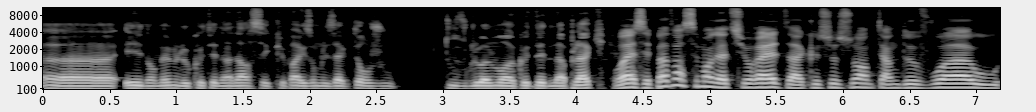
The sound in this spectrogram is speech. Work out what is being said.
Et dans même le côté nanar, c'est que par exemple les acteurs jouent tous globalement à côté de la plaque. Ouais, c'est pas forcément naturel, t'as- que ce soit en termes de voix ou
